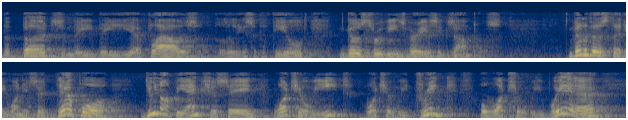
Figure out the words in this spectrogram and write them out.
the birds and the, the uh, flowers, the lilies of the field. He goes through these various examples. Then in verse 31 he said, Therefore, do not be anxious, saying, What shall we eat? What shall we drink? Or what shall we wear?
